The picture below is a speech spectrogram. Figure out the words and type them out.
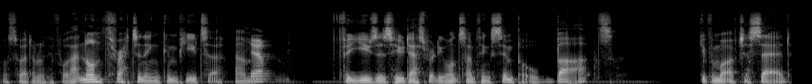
what's the word I'm looking for that non-threatening computer. Um, yep. For users who desperately want something simple, but given what I've just said,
